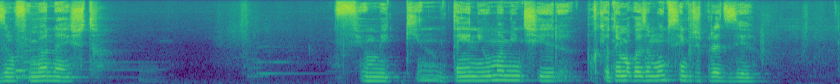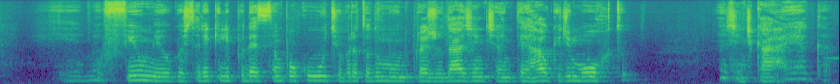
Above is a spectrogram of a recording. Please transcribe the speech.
fazer um filme honesto. Um filme que não tenha nenhuma mentira, porque eu tenho uma coisa muito simples para dizer. E meu filme, eu gostaria que ele pudesse ser um pouco útil para todo mundo, para ajudar a gente a enterrar o que de morto a gente carrega.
